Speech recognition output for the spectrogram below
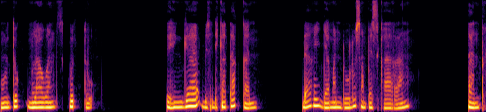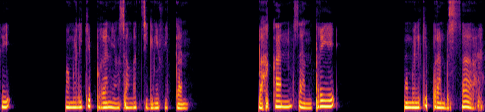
untuk melawan sekutu. Sehingga bisa dikatakan dari zaman dulu sampai sekarang, santri memiliki peran yang sangat signifikan. Bahkan santri memiliki peran besar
